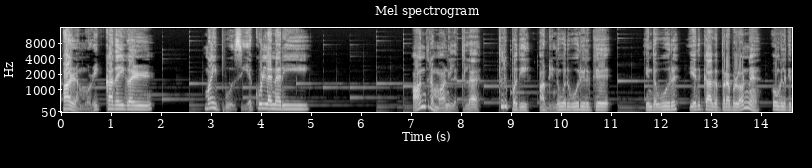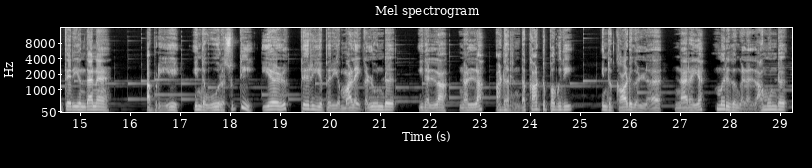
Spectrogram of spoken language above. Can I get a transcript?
பழமொழி கதைகள். மைப்பூசிய குள்ளநரி. ஆந்திர மாநிலத்துல திருப்பதி அப்படின்னு ஒரு ஊர் இருக்கு. இந்த ஊரு எதுக்காக பிரபலம்னு உங்களுக்கு தெரியும் தானே? அப்படி இந்த ஊரை சுத்தி ஏழு பெரிய பெரிய மலைகள் உண்டு. இதெல்லாம் நல்லா அடர்ந்த காட்டுப்பகுதி இந்த காடுகள்ல நிறைய மிருகங்கள் எல்லாம் உண்டு.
